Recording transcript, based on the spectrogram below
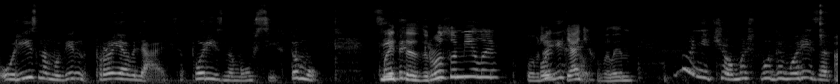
у різному він проявляється, по-різному у всіх. Тому ці Ми брю- це зрозуміли, бо вже Поїхали. 5 хвилин. Ну нічого, ми ж будемо різати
